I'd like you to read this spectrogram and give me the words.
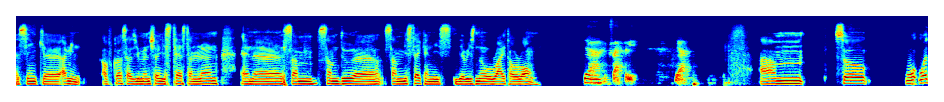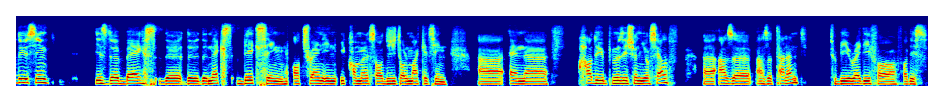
I think, uh, I mean, of course, as you mentioned, it's test and learn, and uh, some some do some mistake, and there is no right or wrong. Yeah, exactly. Yeah. Um. So what, do you think is the best the, the the next big thing or trend in e-commerce or digital marketing? Uh, and uh, how do you position yourself uh, as a as a talent to be ready for for this?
